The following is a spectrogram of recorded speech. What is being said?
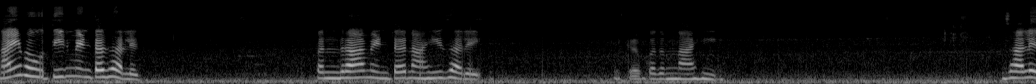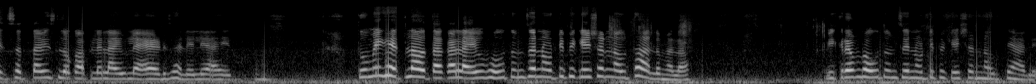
नाही भाऊ तीन मिनिटं झालेत. पंधरा मिनिटं नाही झाले. विक्रम कदम नाही. झालेत. सत्तावीस लोक आपल्या लाईव्हला ऍड झालेले आहेत. तुम्ही घेतला होता का लाईव्ह भाऊ? तुमचं नोटिफिकेशन नव्हतं आलं मला. विक्रम भाऊ तुमचे नोटिफिकेशन नव्हते आले.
